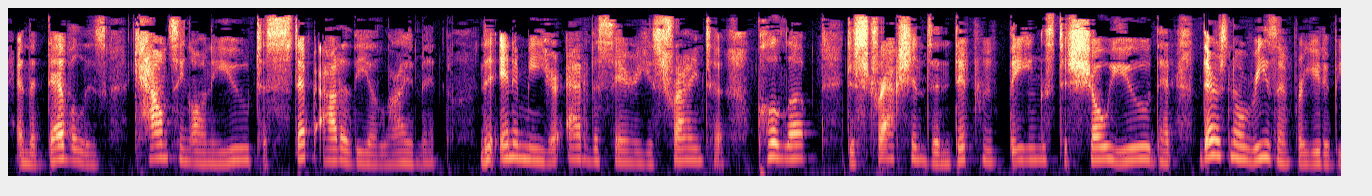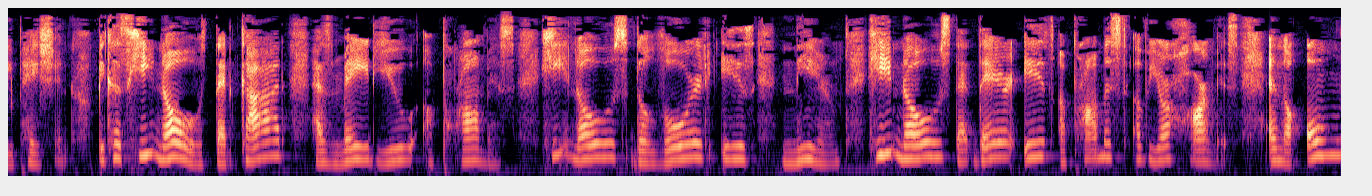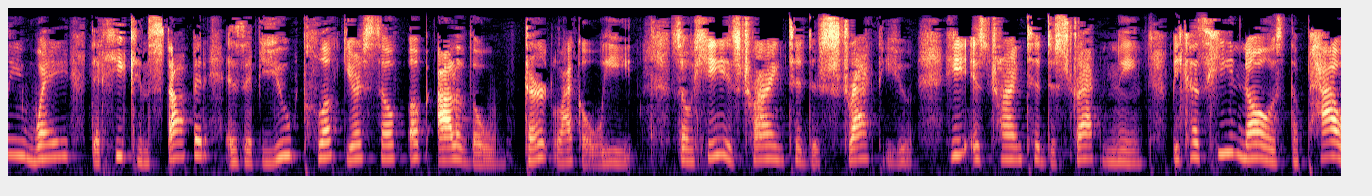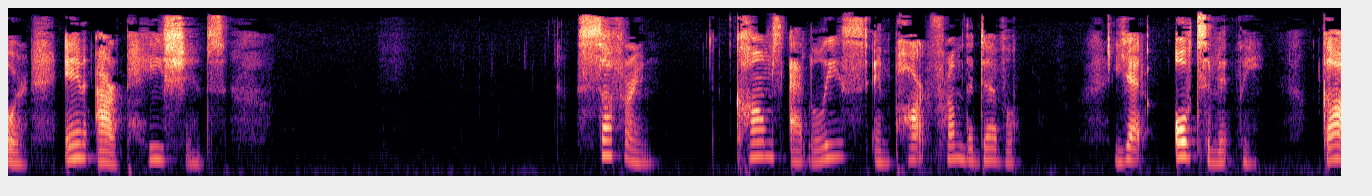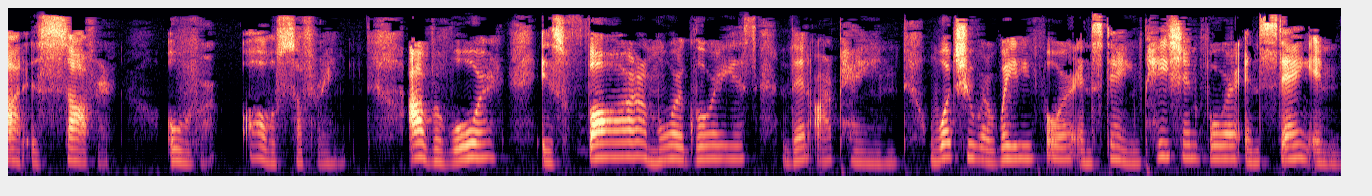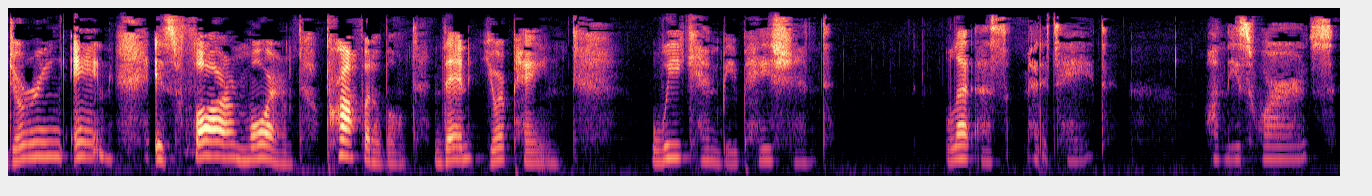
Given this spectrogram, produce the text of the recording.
and the devil is counting on you to step out of the alignment the enemy, your adversary, is trying to pull up distractions and different things to show you that there's no reason for you to be patient because he knows that God has made you a promise. He knows the Lord is near. He knows that there is a promise of your harvest. And the only way that he can stop it is if you pluck yourself up out of the dirt like a weed. So he is trying to distract you. He is trying to distract me because he knows the power in our patience. Suffering comes at least in part from the devil. Yet ultimately, God is sovereign over all suffering. Our reward is far more glorious than our pain. What you are waiting for and staying patient for and staying enduring in is far more profitable than your pain. We can be patient. Let us meditate on these words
